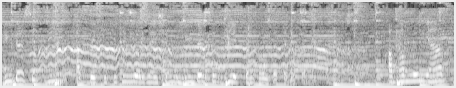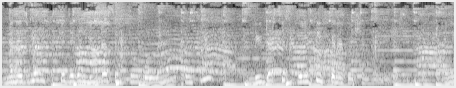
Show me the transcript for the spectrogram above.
लीडरशिप भी आप देखिए किसी भी ऑर्गेनाइजेशन में लीडरशिप भी एक कंट्रोल का तरीका है। अब हम लोग यहाँ मैनेजमेंट के जगह लीडरशिप क्यों बोल रहे हैं? क्योंकि लीडरशिप पॉजिटिव कनेक्टेशन है लीडरशिप यानी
